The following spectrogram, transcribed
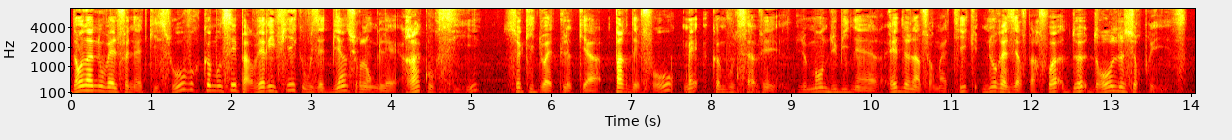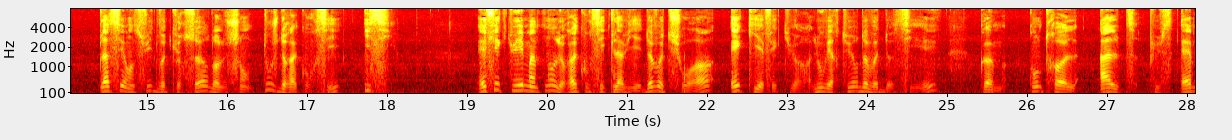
Dans la nouvelle fenêtre qui s'ouvre, commencez par vérifier que vous êtes bien sur l'onglet Raccourci, ce qui doit être le cas par défaut, mais comme vous le savez, le monde du binaire et de l'informatique nous réserve parfois de drôles de surprises. Placez ensuite votre curseur dans le champ Touche de raccourci, ici. Effectuez maintenant le raccourci clavier de votre choix et qui effectuera l'ouverture de votre dossier, comme CTRL ALT plus M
